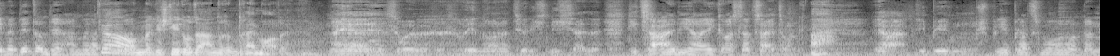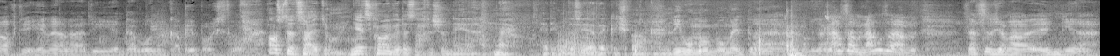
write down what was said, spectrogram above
eine dit und der andere was Ja, andere. und man gesteht unter anderem drei Morde. Naja, so, so genau natürlich nicht. Also, die Zahl, die habe ich aus der Zeitung. Ah. Ja, die beiden Spielplatzmorde und dann noch die eine, die in der Wohnung abgebüxt wurde. Aus der Zeitung. Jetzt kommen wir der Sache schon näher. Na, hätte ich mir das ja wirklich sparen können. Nee, Moment, Moment. Äh, langsam, langsam. Setzen Sie sich mal hin hier.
